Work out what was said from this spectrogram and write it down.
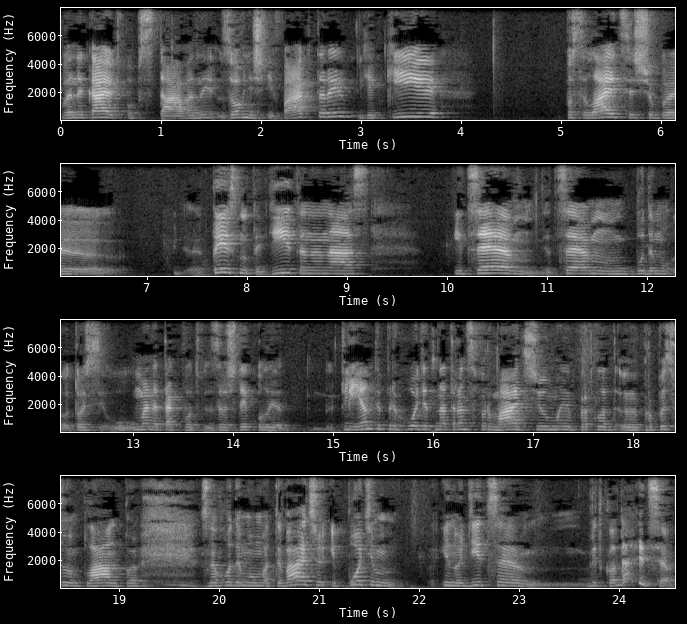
виникають обставини, зовнішні фактори, які посилаються, щоб е, тиснути, діяти на нас. І це, це будемо. Тобто, у мене так от завжди, коли клієнти приходять на трансформацію, ми проклад, е, прописуємо план, знаходимо мотивацію, і потім іноді це відкладається.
